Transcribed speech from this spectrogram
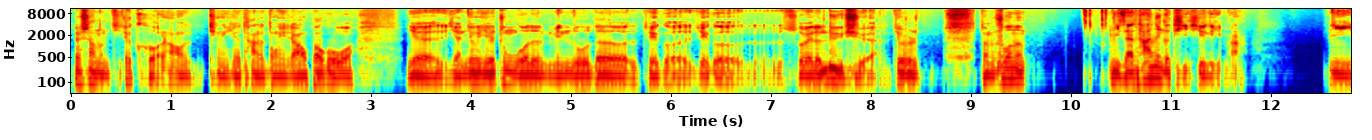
要上那么几节课，然后听一些他的东西，然后包括我也研究一些中国的民族的这个这个所谓的律学，就是怎么说呢？你在他那个体系里面，你。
